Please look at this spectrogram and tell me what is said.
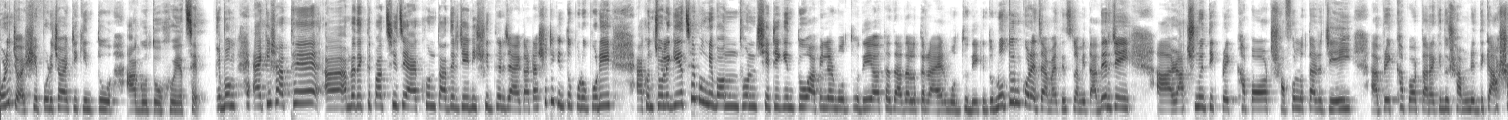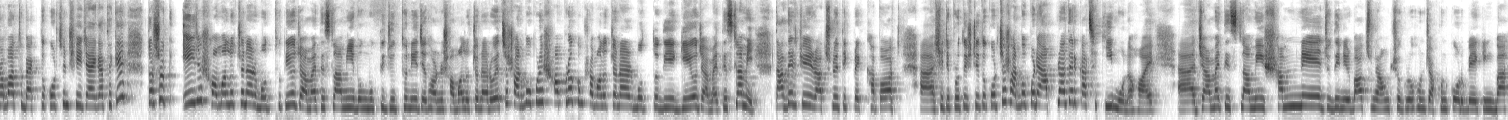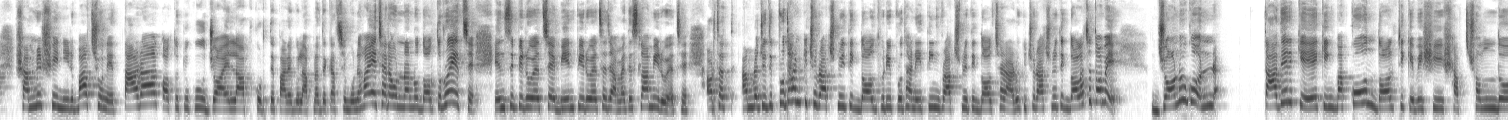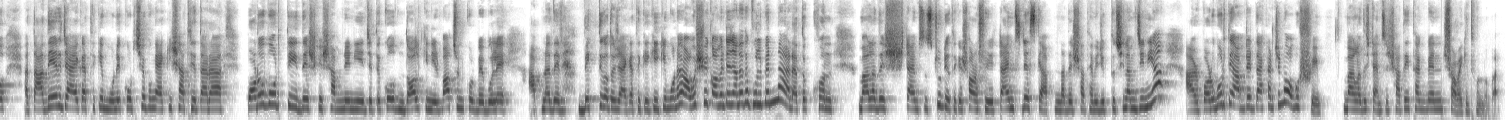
পরিচয় সেই পরিচয়টি কিন্তু আগত হয়েছে। এবং একই সাথে আমরা দেখতে পাচ্ছি যে এখন তাদের তাদের যে নিষিদ্ধের জায়গাটা, সেটি কিন্তু পুরোপুরি এখন চলে গিয়েছে এবং নিবন্ধন সেটি কিন্তু আপিলের মধ্য দিয়ে, অর্থাৎ আদালতের রায়ের মধ্য দিয়ে কিন্তু নতুন করে জামায়াত ইসলামী তাদের যেই রাজনৈতিক প্রেক্ষাপট, সফলতার যেই প্রেক্ষাপট, তারা কিন্তু সামনের দিকে আশাবাদ ব্যক্ত করছেন সেই জায়গা থেকে। দর্শক, এই যে সমালোচনার মধ্য দিয়েও জামায়াত ইসলামী এবং মুক্তিযুদ্ধ নিয়ে যে ধরনের সমালোচনা রয়েছে, সর্বোপরি সব রকম সমালোচনার মধ্য দিয়ে গিয়েও জামায়াত ইসলামী তাদের যে রাজনৈতিক প্রেক্ষাপট সেটি প্রতিষ্ঠিত করছে। সর্বোপরি আপনাদের কাছে কি মনে হয়? জামায়াত ইসলামী সামনে যদি নির্বাচনে অংশগ্রহণ যখন করবে কিংবা সামনের সেই নির্বাচনে তারা কতটুকু জয় লাভ করতে পারে বলে আপনাদের কাছে মনে হয়? এছাড়া অন্যান্য দল তো রয়েছে। এনসিপি রয়েছে, বিএনপি রয়েছে, জামায়াত ইসলামী রয়েছে। অর্থাৎ আমরা যদি প্রধান কিছু রাজনৈতিক দল ধরি, প্রধান এই তিন রাজনৈতিক দল ছাড়া আরও কিছু রাজনৈতিক দল আছে, তবে জনগণ তাদেরকে কিংবা কোন দলটিকে বেশি স্বাচ্ছন্দ্য, তাদের জায়গা থেকে মনে করছে এবং একই সাথে তারা পরবর্তী দেশকে সামনে নিয়ে যেতে কোন দলকে নির্বাচন করবে বলে আপনাদের ব্যক্তিগত জায়গা থেকে কি কি মনে হয়? অবশ্যই কমেন্টে জানাতে ভুলবেন না। আর এতক্ষণ বাংলাদেশ টাইমস স্টুডিও থেকে সরাসরি টাইমস ডেস্কে আপনাদের সাথে আমি যুক্ত ছিলাম জিনিয়া। আর পরবর্তী আপডেট দেখার জন্য অবশ্যই বাংলাদেশ টাইমসের সাথেই থাকবেন। সবাইকে ধন্যবাদ।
